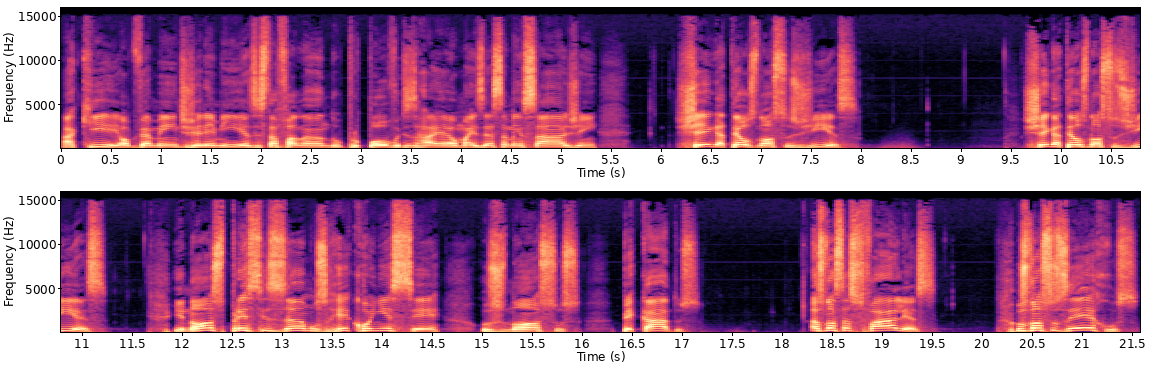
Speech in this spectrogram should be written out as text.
aqui, obviamente, Jeremias está falando para o povo de Israel, mas essa mensagem chega até os nossos dias. Chega até os nossos dias e nós precisamos reconhecer os nossos pecados, as nossas falhas, os nossos erros.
